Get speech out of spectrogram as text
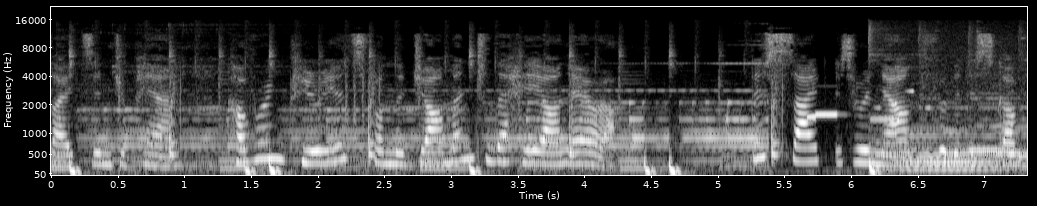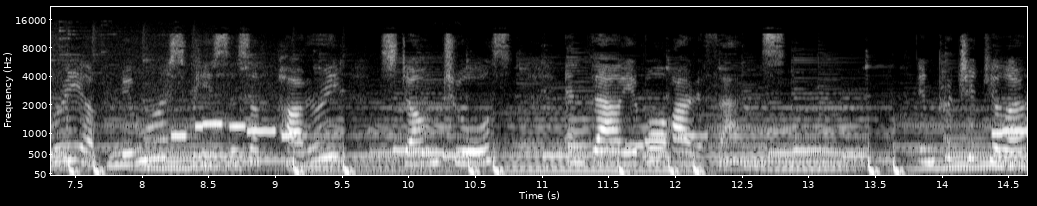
Sites in Japan, covering periods from the Jomon to the Heian era. This site is renowned for the discovery of numerous pieces of pottery, stone tools, and valuable artifacts. In particular,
